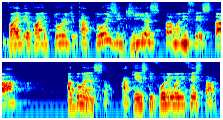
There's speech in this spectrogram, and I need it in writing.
vai levar em torno de 14 dias para manifestar a doença, aqueles que forem manifestar.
